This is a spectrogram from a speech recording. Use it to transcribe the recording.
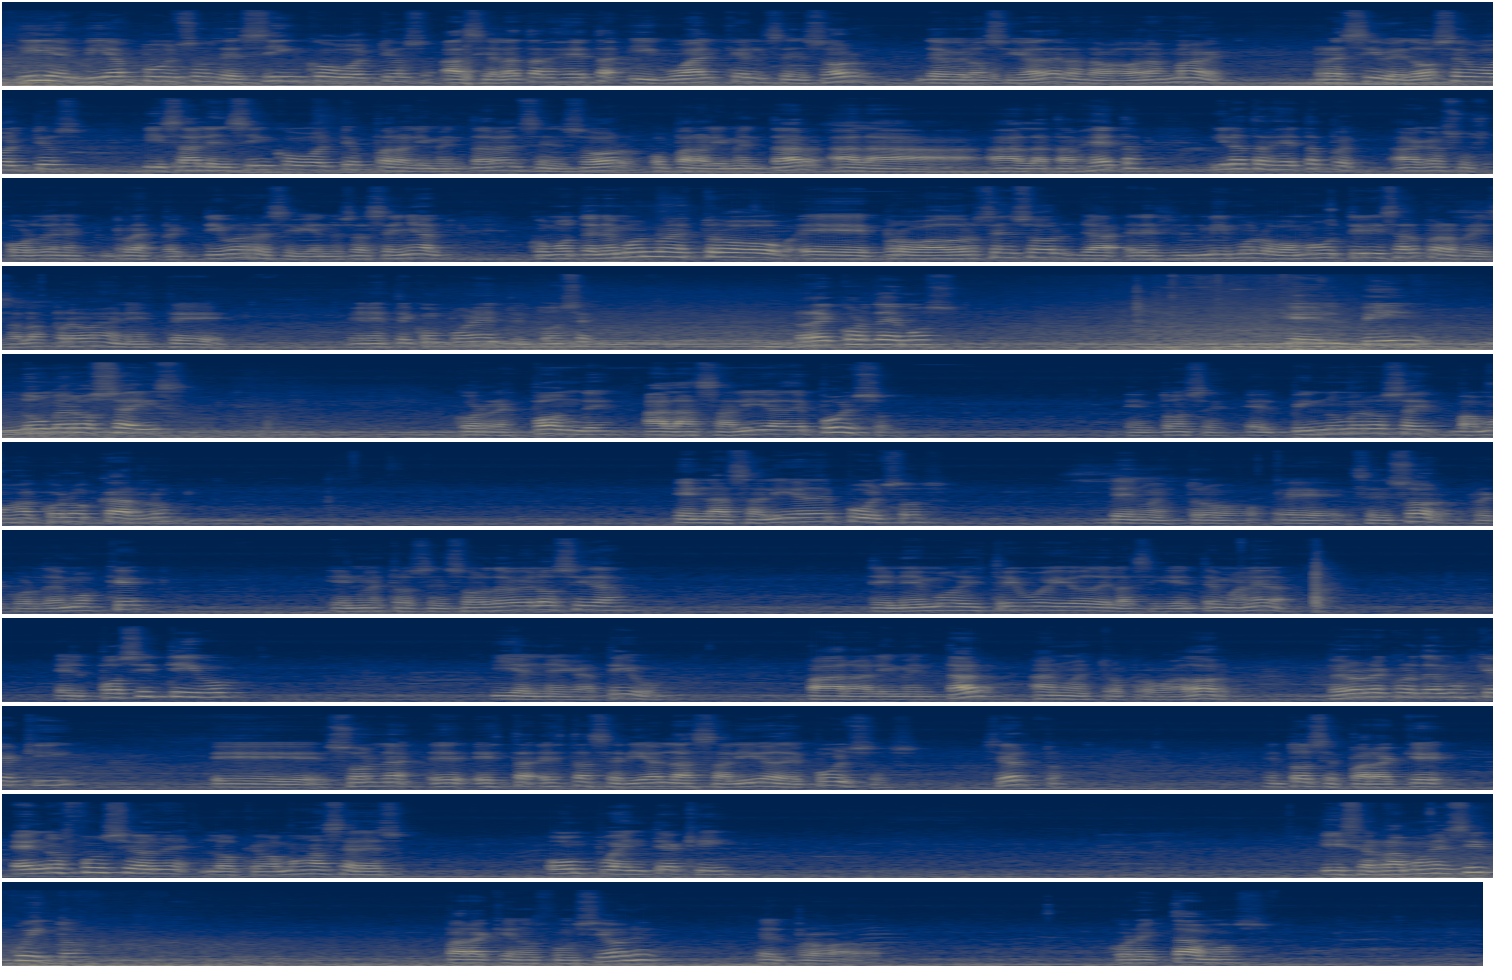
y envía pulsos de 5 voltios hacia la tarjeta igual que el sensor de velocidad de las lavadoras Mave. Recibe 12 voltios y salen 5 voltios para alimentar al sensor o para alimentar a la, a la tarjeta y la tarjeta pues haga sus órdenes respectivas recibiendo esa señal. Como tenemos nuestro eh, probador sensor, ya el mismo lo vamos a utilizar para realizar las pruebas en este, en este componente. Entonces, recordemos que el pin número 6 corresponde a la salida de pulso. Entonces, el pin número 6 vamos a colocarlo en la salida de pulsos de nuestro eh, sensor. Recordemos que en nuestro sensor de velocidad tenemos distribuido de la siguiente manera. El positivo y el negativo para alimentar a nuestro probador. Pero recordemos que aquí eh, son eh, esta, esta sería la salida de pulsos, ¿cierto? Entonces, para que él nos funcione, lo que vamos a hacer es un puente aquí y cerramos el circuito para que nos funcione el probador. Conectamos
